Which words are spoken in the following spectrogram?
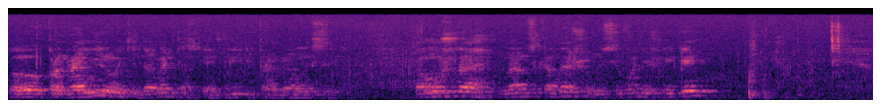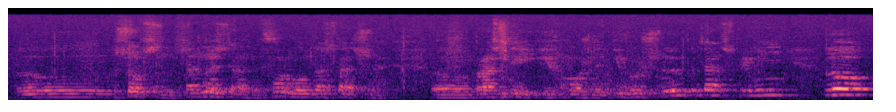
э, программировать и давать, так сказать, в виде программных средств. Потому что, надо сказать, что на сегодняшний день Э, собственно, с одной стороны, формулы достаточно э, простые, их можно и вручную пытаться применить, но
